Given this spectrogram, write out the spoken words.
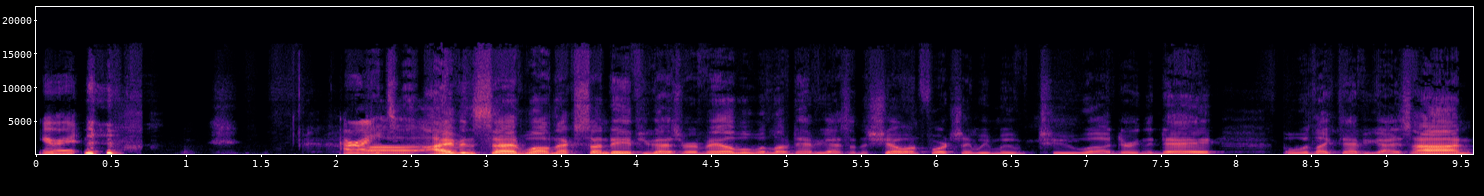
You're right. All right. Uh, Ivan said, "Well, next Sunday, if you guys are available, would love to have you guys on the show. Unfortunately, we moved to uh, during the day, but would like to have you guys on.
